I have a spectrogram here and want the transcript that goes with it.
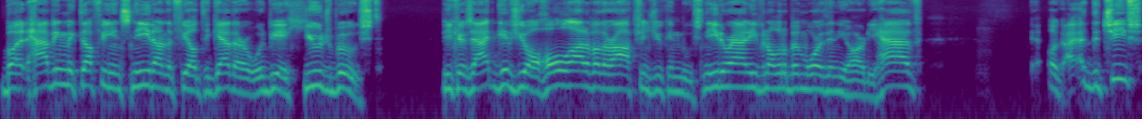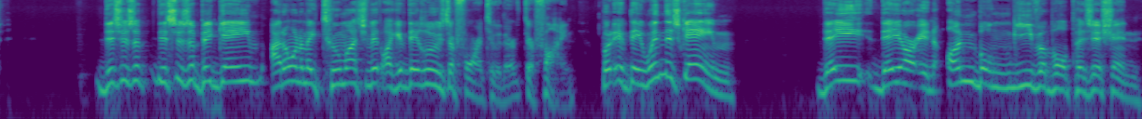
But having McDuffie and Sneed on the field together would be a huge boost because that gives you a whole lot of other options. You can move Sneed around even a little bit more than you already have. Look, I, the Chiefs. This is a this is a big game. I don't want to make too much of it. Like if they lose, they're four and two. They're they're fine. But if they win this game, they they are in unbelievable position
